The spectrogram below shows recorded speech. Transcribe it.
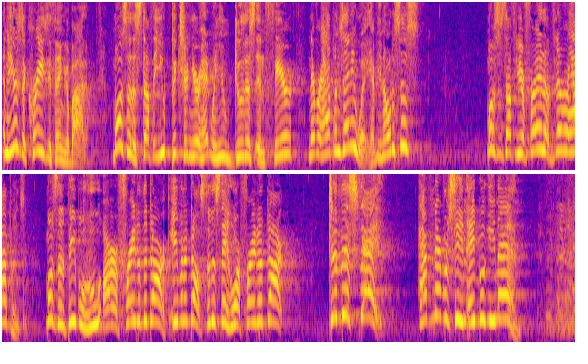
And here's the crazy thing about it most of the stuff that you picture in your head when you do this in fear never happens anyway. Have you noticed this? Most of the stuff you're afraid of never happens. Most of the people who are afraid of the dark, even adults to this day who are afraid of the dark, to this day, have never seen a boogeyman.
